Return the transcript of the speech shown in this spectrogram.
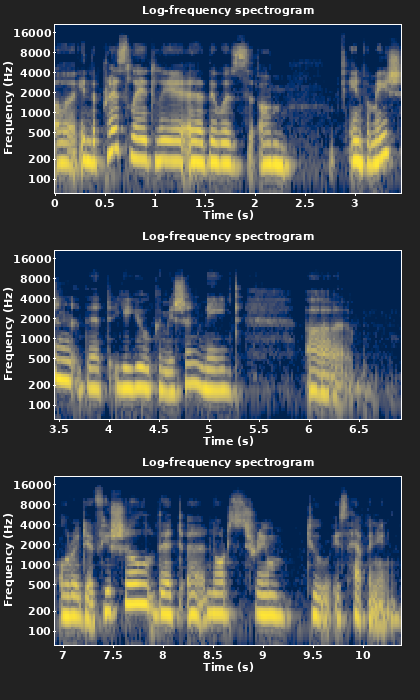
uh, in the press lately, uh, there was um, information that EU Commission made uh, already official that uh, Nord Stream 2 is happening.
